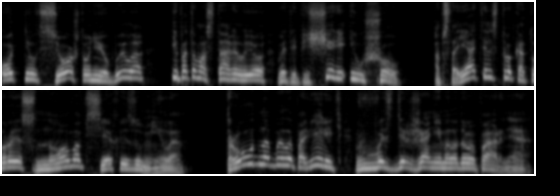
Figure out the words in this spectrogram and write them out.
отнял все, что у нее было, и потом оставил ее в этой пещере и ушел. Обстоятельство, которое снова всех изумило. Трудно было поверить в воздержание молодого парня.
